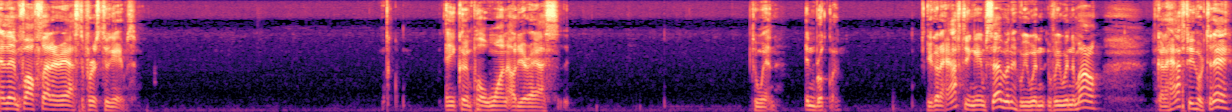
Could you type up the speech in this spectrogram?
and then fall flat on your ass the first two games, and you couldn't pull one out of your ass to win in Brooklyn. You're gonna have to in Game Seven if we win. If we win tomorrow, you're gonna have to or today.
